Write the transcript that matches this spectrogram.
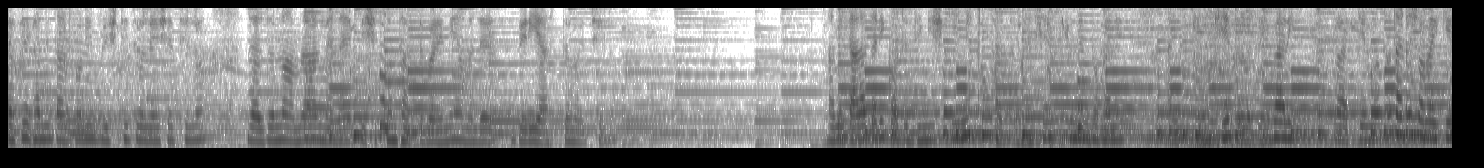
দেখো, এখানে তারপরে বৃষ্টি চলে এসেছিল। যার জন্য আমরা আর মেলায় বেশিক্ষণ থাকতে পারিনি, আমাদের বেরিয়ে আসতে হয়েছিল। আমি তাড়াতাড়ি কটা জিনিস কিনি আর চলে আসি আইসক্রিমের দোকানে। আইসক্রিম খেয়ে চলে যাই বাড়ি। তো আজকের মতো, টাটা সবাইকে।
